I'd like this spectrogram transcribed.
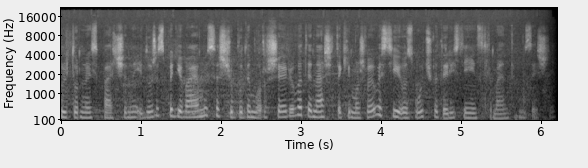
культурної спадщини і дуже сподіваємося, що будемо розширювати наші такі можливості і озвучувати різні інструменти музичні.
